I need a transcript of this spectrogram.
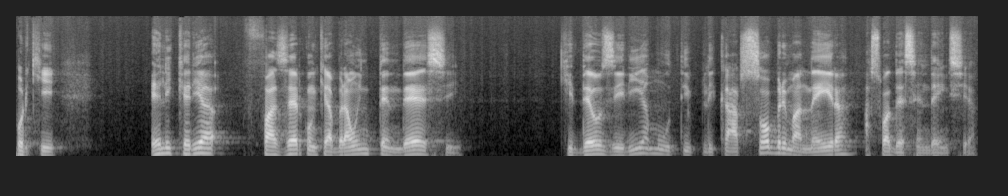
porque ele queria fazer com que Abraão entendesse que Deus iria multiplicar sobremaneira a sua descendência.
